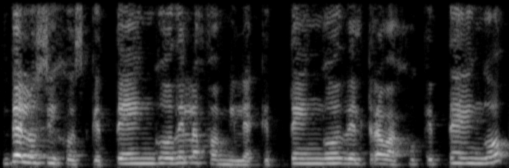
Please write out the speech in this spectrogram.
de los hijos que tengo, de la familia que tengo, del trabajo que tengo.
